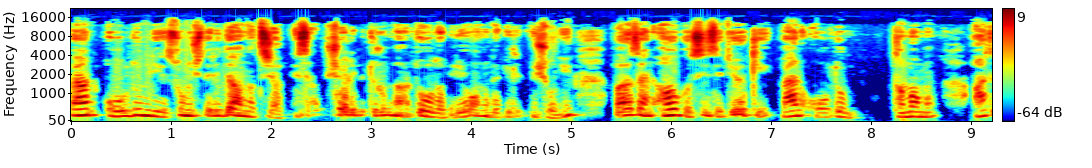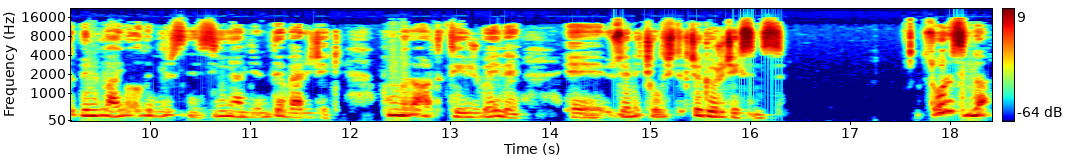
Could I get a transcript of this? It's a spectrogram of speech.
ben oldum diye sonuçları da anlatacak. Mesela şöyle bir durumlarda olabiliyor. Onu da belirtmiş olayım. Bazen algo size diyor ki ben oldum. Tamamım. Artık beni live alabilirsiniz. Sinyallerini de verecek. Bunları artık tecrübeyle e, üzerine çalıştıkça göreceksiniz. Sonrasında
